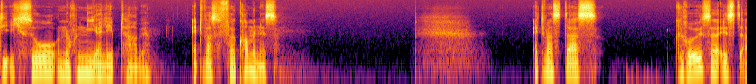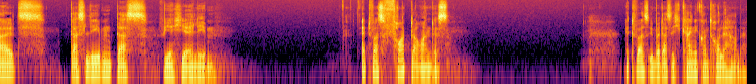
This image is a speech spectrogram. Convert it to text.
die ich so noch nie erlebt habe. Etwas Vollkommenes. Etwas, das größer ist als das Leben, das wir hier erleben. Etwas Fortdauerndes. Etwas, über das ich keine Kontrolle habe.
